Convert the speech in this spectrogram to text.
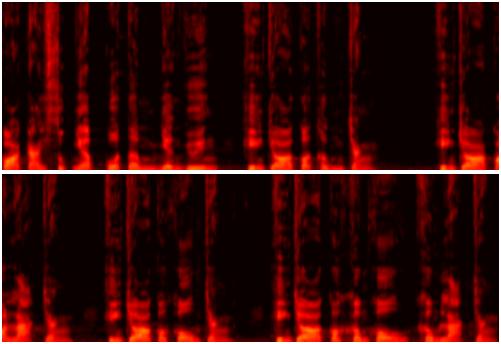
có cái xúc nhập của tâm nhân duyên khiến cho có thống chăng, khiến cho có lạc chăng, khiến cho có khổ chăng, khiến cho có không khổ, không lạc chăng.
